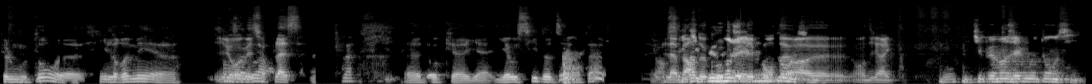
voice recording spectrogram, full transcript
que le mouton, il remet. Il remet sur place. donc, il y, a aussi d'autres avantages. la barre de coco et les pondeurs en direct. Tu peux manger le mouton aussi.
